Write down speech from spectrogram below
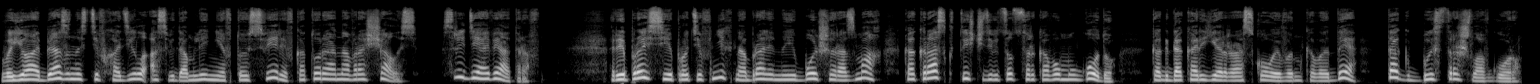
В ее обязанности входило осведомление в той сфере, в которой она вращалась, среди авиаторов. Репрессии против них набрали наибольший размах как раз к 1940 году, когда карьера Росковой в НКВД так быстро шла в гору.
